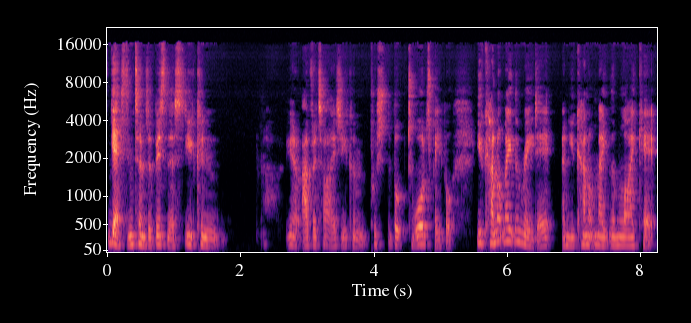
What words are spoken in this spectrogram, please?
yes, in terms of business, you can you know advertise you can push the book towards people you cannot make them read it and you cannot make them like it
